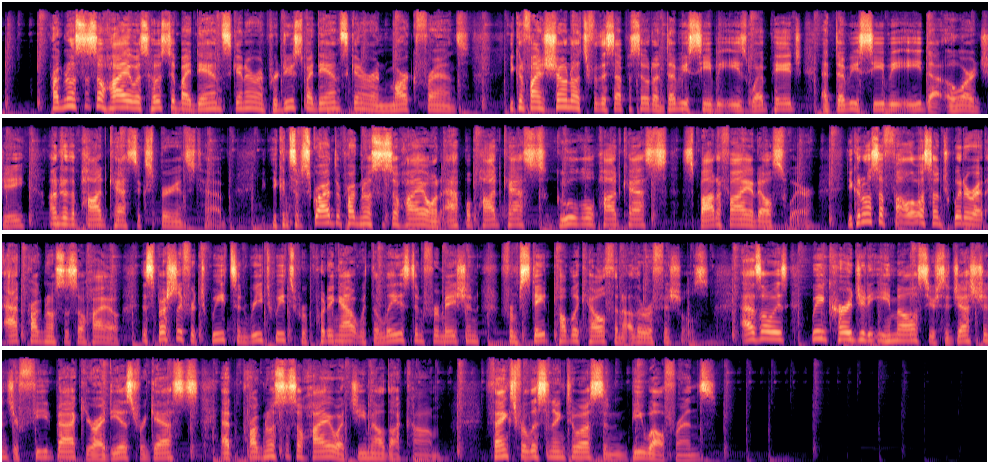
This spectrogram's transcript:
Prognosis Ohio is hosted by Dan Skinner and produced by Dan Skinner and Mark Franz. You can find show notes for this episode on WCBE's webpage at wcbe.org under the Podcast Experience tab. You can subscribe to Prognosis Ohio on Apple Podcasts, Google Podcasts, Spotify, and elsewhere. You can also follow us on Twitter at, at Prognosis Ohio, especially for tweets and retweets we're putting out with the latest information from state public health and other officials. As always, we encourage you to email us your suggestions, your feedback, your ideas for guests at prognosisohio at gmail.com. Thanks for listening to us and be well, friends.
